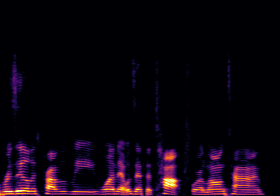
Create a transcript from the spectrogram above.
Brazil is probably one that was at the top for a long time.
